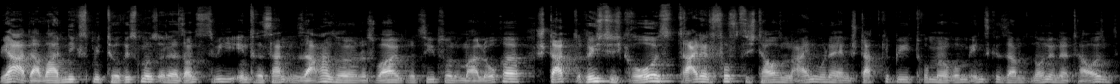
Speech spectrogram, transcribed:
ja, da war nichts mit Tourismus oder sonst wie interessanten Sachen, sondern das war im Prinzip so eine Malocher-Stadt, richtig groß, 350.000 Einwohner im Stadtgebiet, drumherum insgesamt 900.000.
